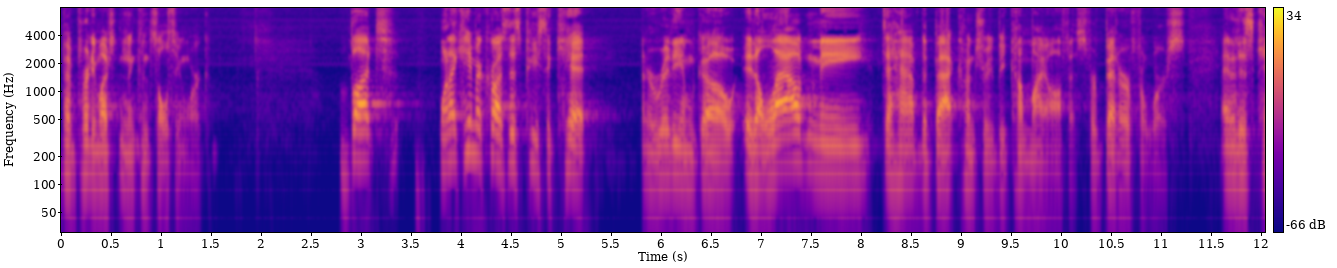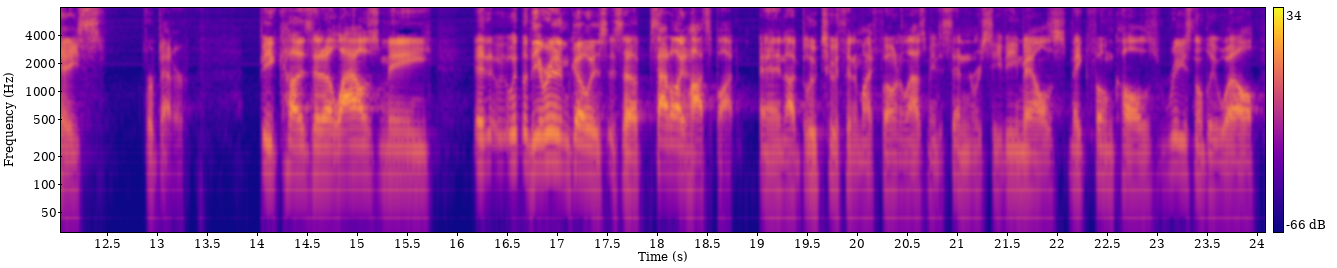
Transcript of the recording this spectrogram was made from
have pretty much in consulting work. But when I came across this piece of kit, an Iridium Go, it allowed me to have the backcountry become my office, for better or for worse. And in this case, for better, because it allows me, it, the Iridium Go is, is a satellite hotspot, and I Bluetooth into my phone, allows me to send and receive emails, make phone calls reasonably well,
